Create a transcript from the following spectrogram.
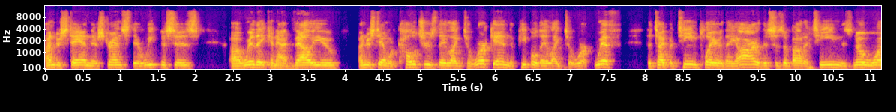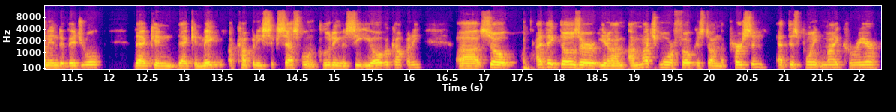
understand their strengths, their weaknesses, uh, where they can add value, understand what cultures they like to work in, the people they like to work with, the type of team player they are. This is about a team. There's no one individual that can that can make a company successful, including the CEO of a company. Uh, so I think those are, you know, I'm, I'm much more focused on the person at this point in my career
